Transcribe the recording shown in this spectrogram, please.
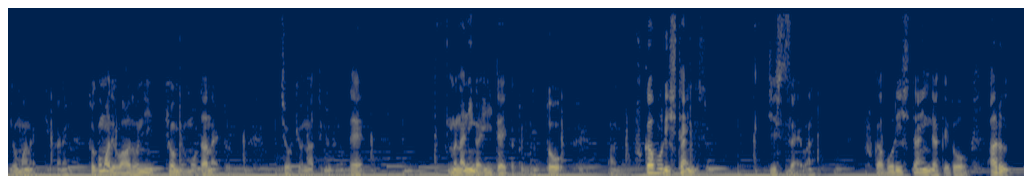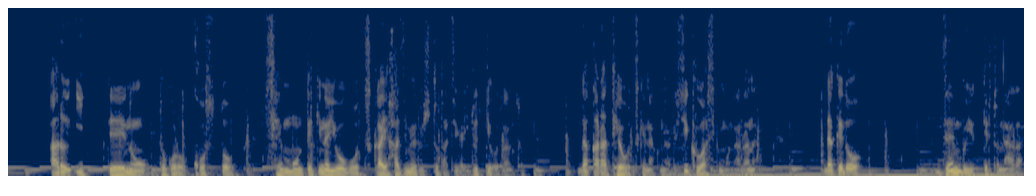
読まないっていうかね。そこまでワードに興味を持たないという状況になってくるので、まあ、何が言いたいかというとあの深掘りしたいんですよ。実際はね。深掘りしたいんだけどあるある一定のところを越すと専門的な用語を使い始める人たちがいるっていうことなんですよ。だから手をつけなくなるし詳しくもならない。だけど全部言ってると長い。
